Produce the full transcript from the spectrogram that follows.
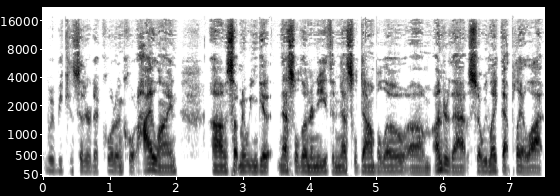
would be considered a quote unquote high line. Um, something we can get nestled underneath and nestled down below um, under that. So we like that play a lot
